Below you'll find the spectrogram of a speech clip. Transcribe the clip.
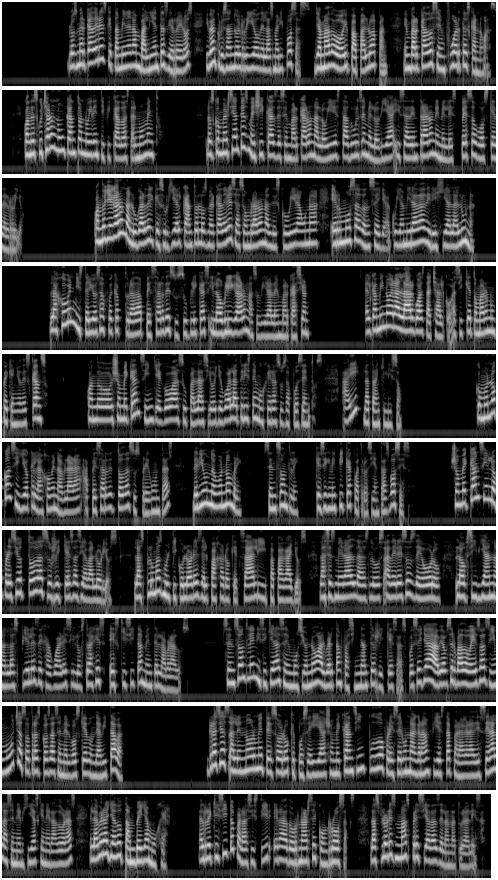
Los mercaderes, que también eran valientes guerreros, iban cruzando el río de las mariposas, llamado hoy Papaloapan, embarcados en fuertes canoas, cuando escucharon un canto no identificado hasta el momento. Los comerciantes mexicas desembarcaron al oír esta dulce melodía y se adentraron en el espeso bosque del río. Cuando llegaron al lugar del que surgía el canto, los mercaderes se asombraron al descubrir a una hermosa doncella cuya mirada dirigía la luna. La joven misteriosa fue capturada a pesar de sus súplicas y la obligaron a subir a la embarcación. El camino era largo hasta Chalco, así que tomaron un pequeño descanso. Cuando Xomecantzin llegó a su palacio, llevó a la triste mujer a sus aposentos. Ahí la tranquilizó. Como no consiguió que la joven hablara a pesar de todas sus preguntas, le dio un nuevo nombre, Sensontle, que significa cuatrocientas voces. Xomecantzin le ofreció todas sus riquezas y avalorios, las plumas multicolores del pájaro quetzal y papagayos, las esmeraldas, los aderezos de oro, la obsidiana, las pieles de jaguares y los trajes exquisitamente labrados. Sensontle ni siquiera se emocionó al ver tan fascinantes riquezas, pues ella había observado esas y muchas otras cosas en el bosque donde habitaba. Gracias al enorme tesoro que poseía, Xomecantzin pudo ofrecer una gran fiesta para agradecer a las energías generadoras el haber hallado tan bella mujer. El requisito para asistir era adornarse con rosas, las flores más preciadas de la naturaleza.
